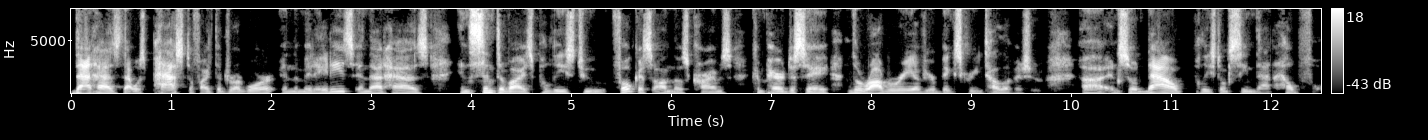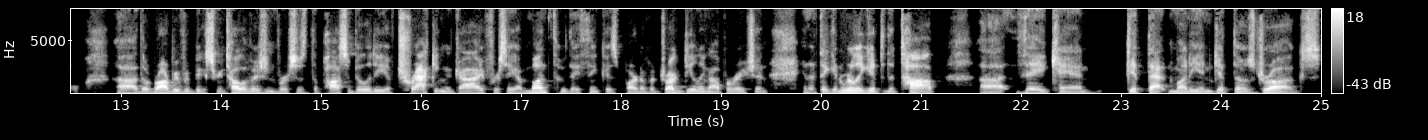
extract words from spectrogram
That has that was passed to fight the drug war in the mid 80s, and that has incentivized police to focus on those crimes compared to say the robbery of your big screen television. Uh, and so now police don't seem that helpful. Uh, the robbery of a big screen television versus the possibility of tracking a guy for say a month who they think is part of a drug dealing operation, and if they can really get to the top, uh, they can get that money and get those drugs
